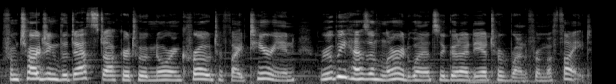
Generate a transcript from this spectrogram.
From charging the Deathstalker to ignoring Qrow to fight Tyrian, Ruby hasn't learned when it's a good idea to run from a fight.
